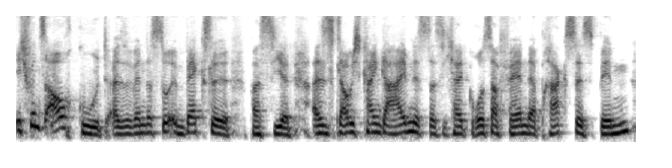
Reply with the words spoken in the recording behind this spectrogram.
Ich find's auch gut, also wenn das so im Wechsel passiert. Also es ist, glaube ich, kein Geheimnis, dass ich halt großer Fan der Praxis bin,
